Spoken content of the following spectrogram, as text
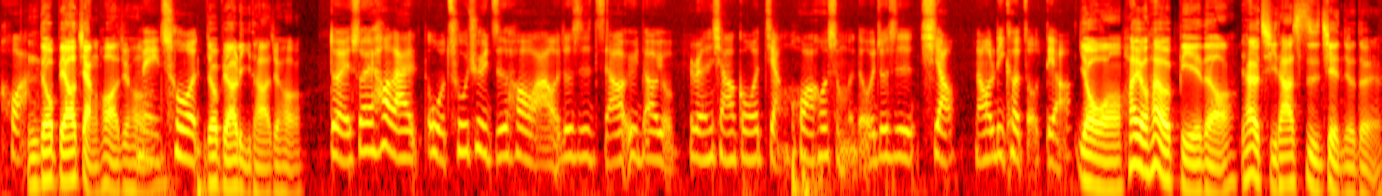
话，你都不要讲话就好。没错，你就不要理他就好。对，所以后来我出去之后啊，我就是只要遇到有人想要跟我讲话或什么的，我就是笑，然后立刻走掉。有哦，还有还有别的哦，还有其他事件就对了。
